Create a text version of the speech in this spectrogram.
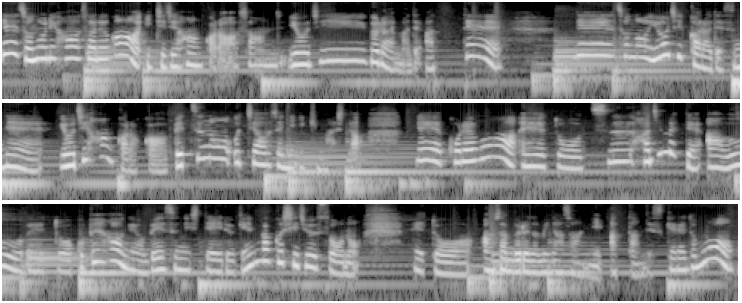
でそのリハーサルが1時半から4時ぐらいまであってでその4時からですね4時半からか別の打ち合わせに行きました。でこれは、えーと、初めて会う、えーと、コペンハーゲンをベースにしている弦楽四重奏の、えーと、アンサンブルの皆さんに会ったんですけれども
